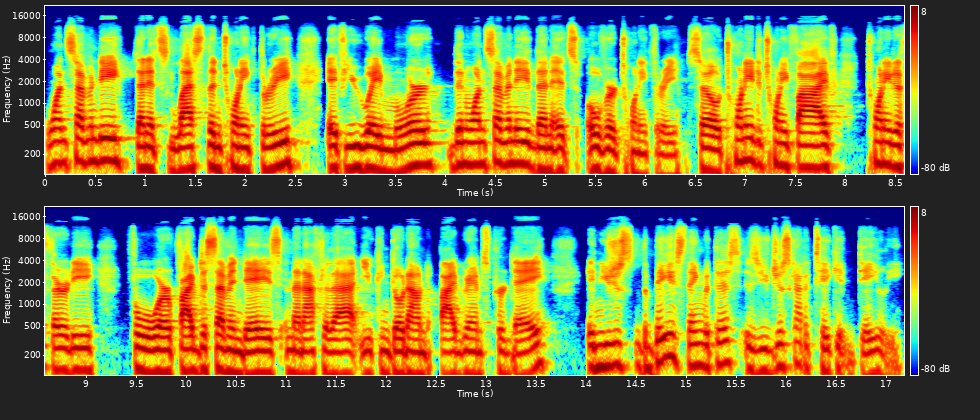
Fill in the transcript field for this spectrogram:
170, then it's less than 23. If you weigh more than 170, then it's over 23. So 20 to 25, 20 to 30 for five to seven days. And then after that, you can go down to five grams per day. And you just, the biggest thing with this is you just got to take it daily.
